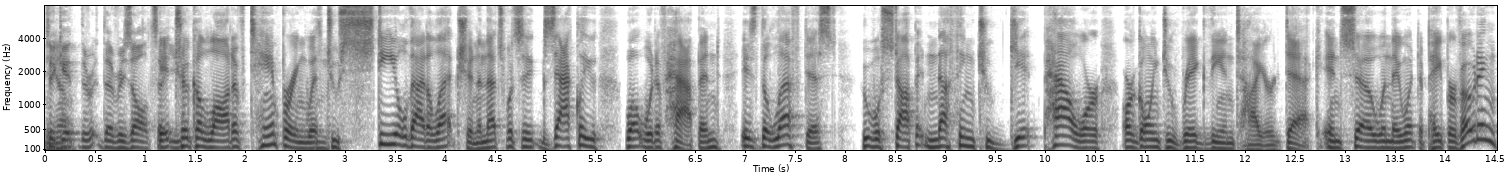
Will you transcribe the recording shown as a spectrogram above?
to Yeah. get the, the results. it you- took a lot of tampering with to steal that election and that's what's exactly what would have happened is the leftists who will stop at nothing to get power are going to rig the entire deck and so when they went to paper voting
